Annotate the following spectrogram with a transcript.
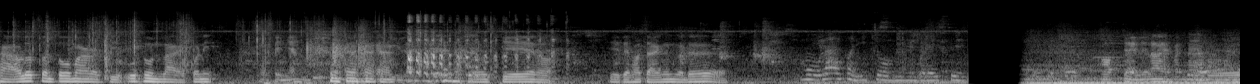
ถ้าเอารถส่วนตัวมาก็สิอุดหนุนหลายกว่านี้มันเป็นยังกันดีแล้วโอเคเนาะโอเคแต่เขาจ่ายเงินก่อนเด้อหมูไล่ฝนอีโจมยังบ่ได้ซื้อขอบใจไล่ๆบรรดาเออ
